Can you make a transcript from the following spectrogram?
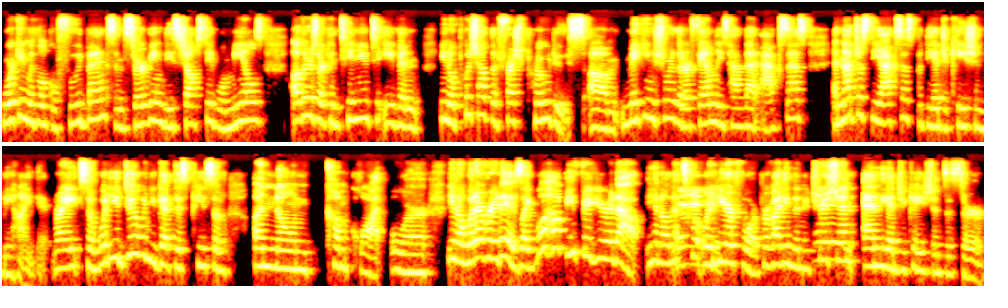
working with local food banks and serving these shelf stable meals. Others are continue to even you know push out the fresh produce um, making sure that our families have that access and not just the access but the education behind it right? So what do you do when you get this piece of unknown kumquat or you know whatever it is? Like we'll help you figure it out. You know that's what we're here for providing the nutrition and the education to serve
